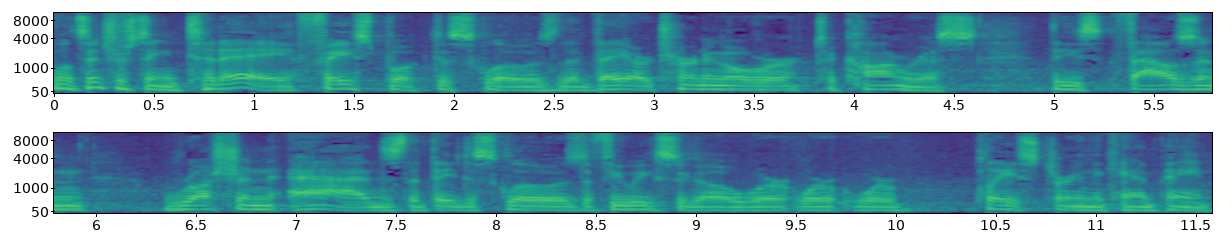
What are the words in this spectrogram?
Well, it's interesting. Today, Facebook disclosed that they are turning over to Congress these thousand Russian ads that they disclosed a few weeks ago were, were, were placed during the campaign.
